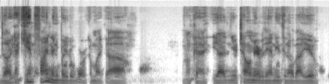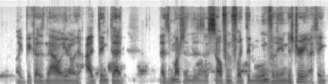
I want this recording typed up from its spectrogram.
They're like, I can't find anybody to work. I'm like, oh, okay, yeah. And you're telling me everything I need to know about you, like because now you know I think that as much as this is a self-inflicted wound for the industry, I think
